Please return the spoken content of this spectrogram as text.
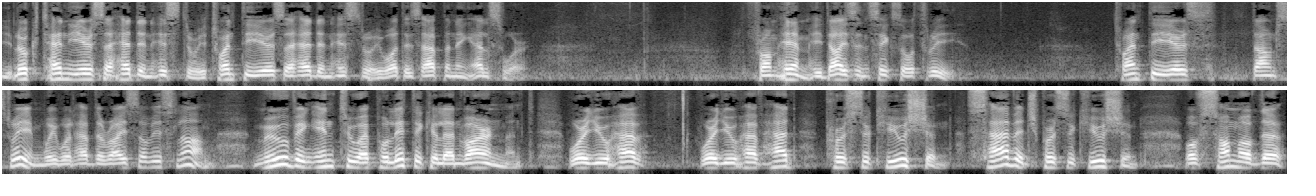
look 10 years ahead in history, 20 years ahead in history, what is happening elsewhere. From him, he dies in 603. 20 years downstream, we will have the rise of Islam, moving into a political environment where you have, where you have had persecution, savage persecution of some of the,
